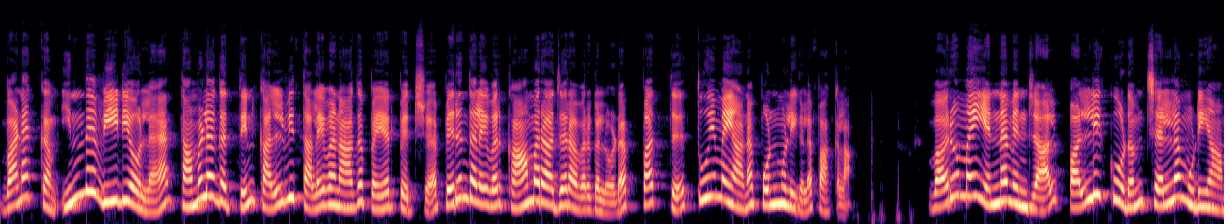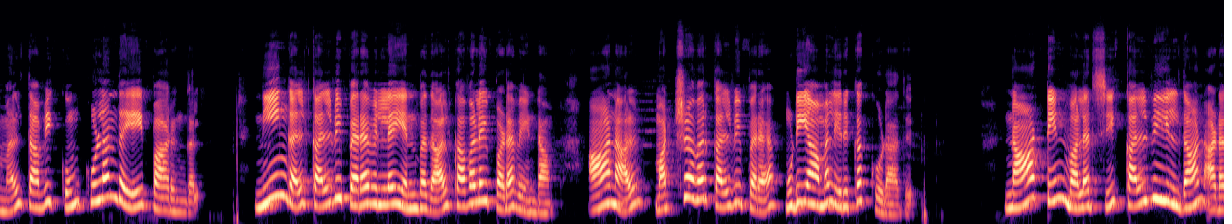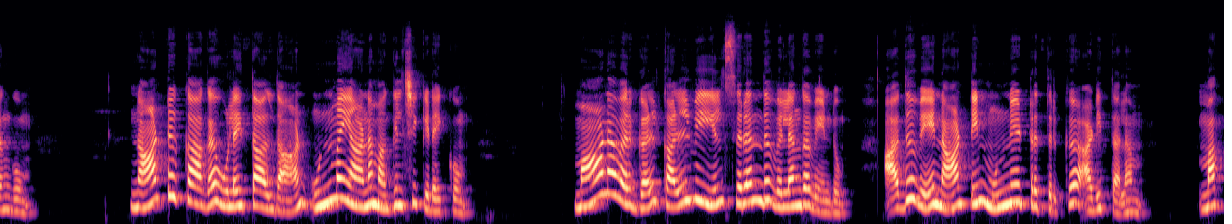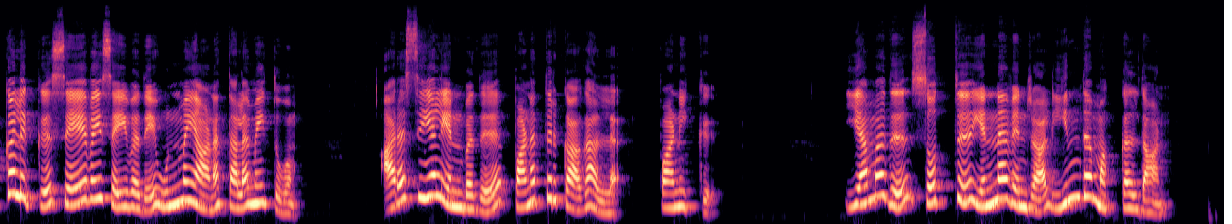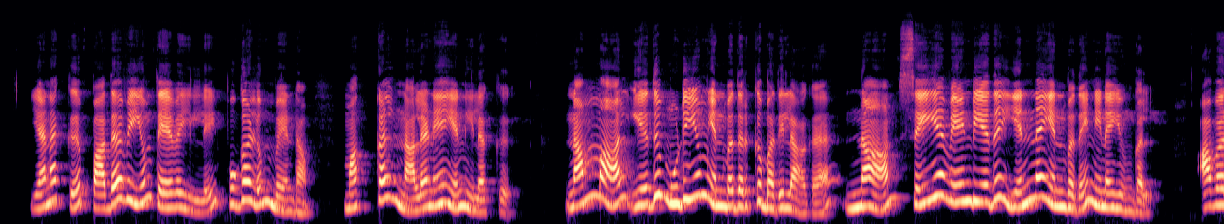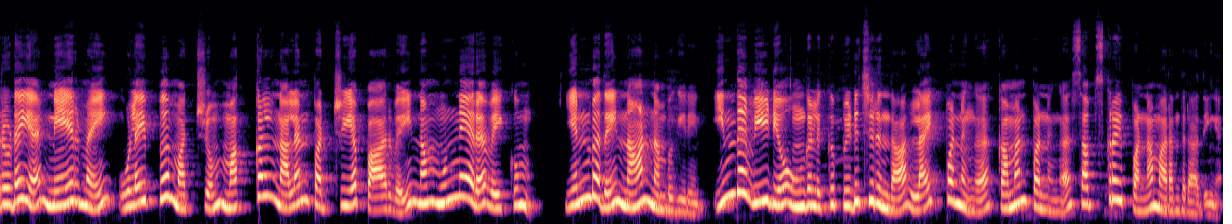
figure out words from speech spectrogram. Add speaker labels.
Speaker 1: வணக்கம். இந்த வீடியோவில் தமிழகத்தின் கல்வி தலைவனாக பெயர் பெற்ற பெருந்தலைவர் காமராஜர் அவர்களோட பத்து தூய்மையான பொன்மொழிகளை பார்க்கலாம். வறுமை என்னவென்றால் பள்ளிக்கூடம் செல்ல முடியாமல் தவிக்கும் குழந்தையை பாருங்கள். நீங்கள் கல்வி பெறவில்லை என்பதால் கவலைப்பட வேண்டாம். ஆனால் மற்றவர் கல்வி பெற முடியாமல் இருக்கக்கூடாது. நாட்டின் வளர்ச்சி கல்வியில்தான் அடங்கும். நாட்டுக்காக உழைத்தால்தான் உண்மையான மகிழ்ச்சி கிடைக்கும். மாணவர்கள் கல்வியில் சிறந்து விளங்க வேண்டும். அதுவே நாட்டின் முன்னேற்றத்திற்கு அடித்தளம். மக்களுக்கு சேவை செய்வதே உண்மையான தலைமைத்துவம். அரசியல் என்பது பணத்திற்காக அல்ல பணிக்கு. எமது சொத்து என்னவென்றால் இந்த மக்கள்தான். எனக்கு பதவியும் தேவையில்லை புகழும் வேண்டாம். மக்கள் நலனே என் இலக்கு. நம்மால் எது முடியும் என்பதற்கு பதிலாக நாம் செய்ய வேண்டியது என்ன என்பதை நினையுங்கள். அவருடைய நேர்மை உழைப்பு மற்றும் மக்கள் நலன் பற்றிய பார்வை நம் முன்னேற வைக்கும் என்பதை நான் நம்புகிறேன். இந்த வீடியோ உங்களுக்கு பிடிச்சிருந்தா லைக் பண்ணுங்க கமெண்ட் பண்ணுங்க சப்ஸ்கிரைப் பண்ண மறந்துடாதீங்க.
